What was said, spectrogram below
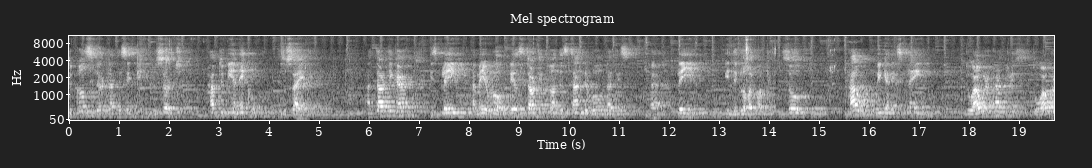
to consider that the scientific research have to be an echo in the society. Antarctica is playing a major role. We are starting to understand the role that is uh, playing in the global context. So how we can explain to our countries, to our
